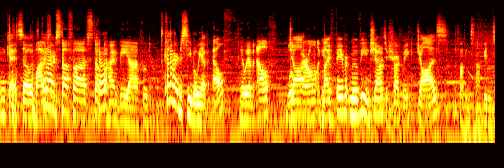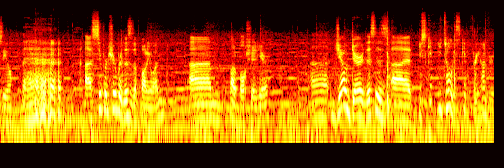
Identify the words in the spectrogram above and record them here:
Okay, so it's Wow, kind of hard. stuff, uh, stuff kinda- behind the uh, futon. It's kind of hard to see, but we have Elf, Yeah, we have Elf, Will Ferrell again. my favorite movie, and shout out to Shark Week, Jaws, fucking Stumpy the Seal. uh, Super Trooper, this is a funny one. Um, a lot of bullshit here. Uh, Joe Dirt, this is, uh, You skip. You totally skipped 300.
